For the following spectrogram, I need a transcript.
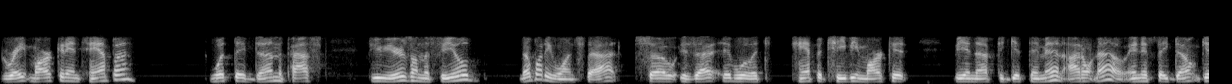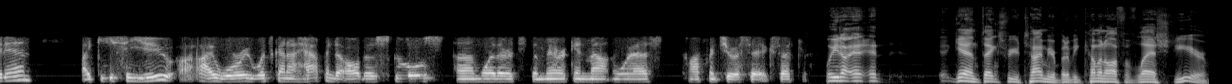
great market in Tampa. What they've done the past few years on the field, nobody wants that. So is that it will a Tampa TV market be enough to get them in? I don't know. And if they don't get in, like ECU, I worry what's going to happen to all those schools, um, whether it's the American Mountain West, Conference USA, et cetera. Well, you know, and, and again, thanks for your time here. But I mean, coming off of last year,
